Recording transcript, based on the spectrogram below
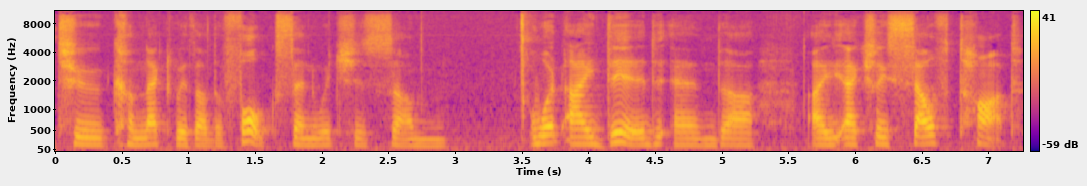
to connect with other folks, and which is um, what I did, and uh, I actually self-taught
